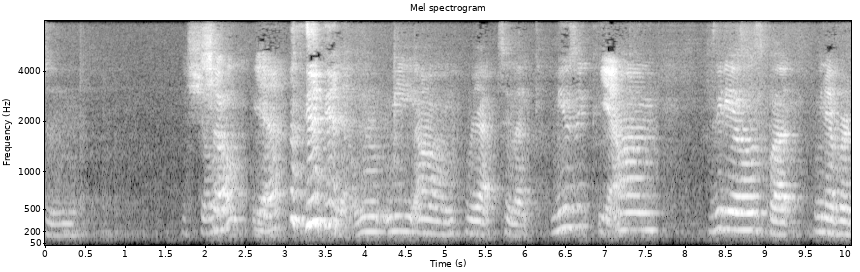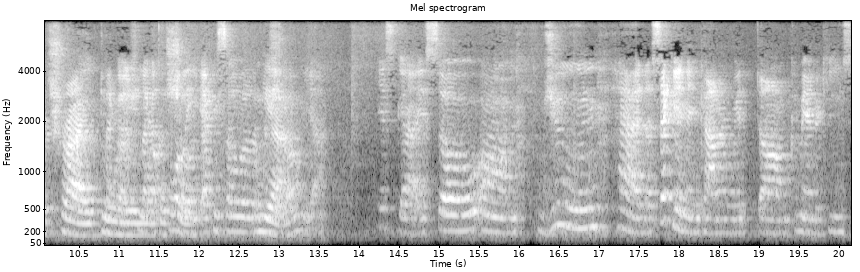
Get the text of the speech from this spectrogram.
to show. Show? Yeah. yeah, we, we um react to like music yeah. um videos, but we never tried doing Like a, it like like a a show. episode of the Yeah. show. Yeah. Yes, guys. So, um, June had a second encounter with um, Commander Keyes.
